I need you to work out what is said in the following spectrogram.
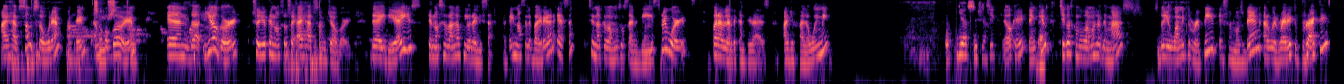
I have some soda, okay? Un Some poco de, and uh, yogurt, so you can also say I have some yogurt. The idea is que no se van a pluralizar, okay? No se les va a agregar ese, sino que vamos a usar these three words para hablar de cantidades. Are you following me? Yes, teacher. Okay, thank Yeah. you. Chicos, ¿cómo vamos los demás? Do you want me to repeat? ¿Estamos bien? Are we ready to practice?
